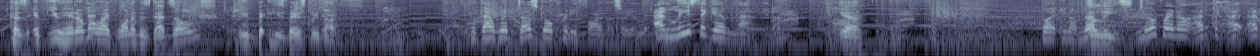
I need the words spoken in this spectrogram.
because if you hit him on like one of his dead zones, you, he's basically done. but that whip does go pretty far though. So yeah, at least they give him that, you know. Um, Yeah. But you know, Milk, least. Milk right now at, at, at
